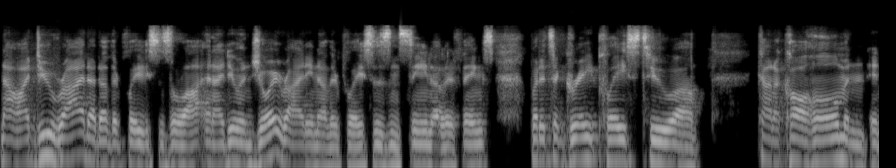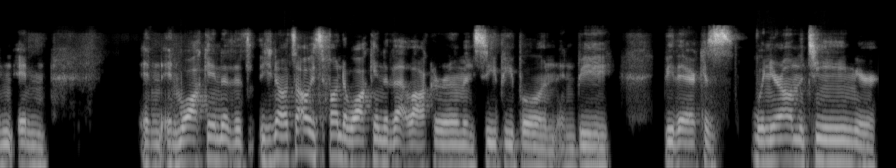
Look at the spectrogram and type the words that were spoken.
Now I do ride at other places a lot, and I do enjoy riding other places and seeing other things. But it's a great place to uh, kind of call home and and and and and walk into the. You know, it's always fun to walk into that locker room and see people and and be be there because when you're on the team, you're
